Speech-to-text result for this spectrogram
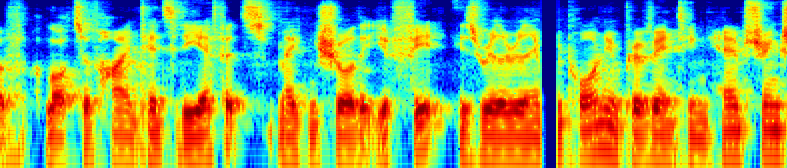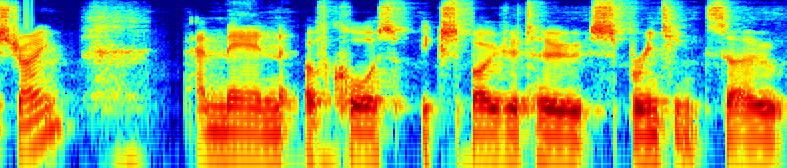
of lots of high intensity efforts. Making sure that you're fit is really, really important in preventing hamstring strain. And then, of course, exposure to sprinting. So,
